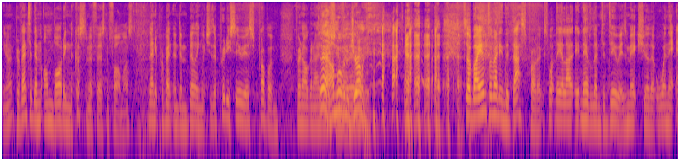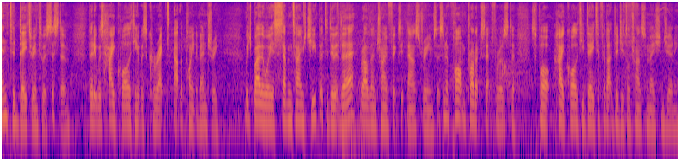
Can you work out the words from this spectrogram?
You know, it prevented them onboarding the customer first and foremost, and then it prevented them billing, which is a pretty serious problem for an organization. Yeah, I'm moving to Germany. so by implementing the DAS products, what they allow, enabled them to do is make sure that when they entered data into a system, that it was high quality and it was correct at the point of entry. Which by the way is seven times cheaper to do it there rather than try and fix it downstream. So it's an important product set for us to support high quality data for that digital transformation journey.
